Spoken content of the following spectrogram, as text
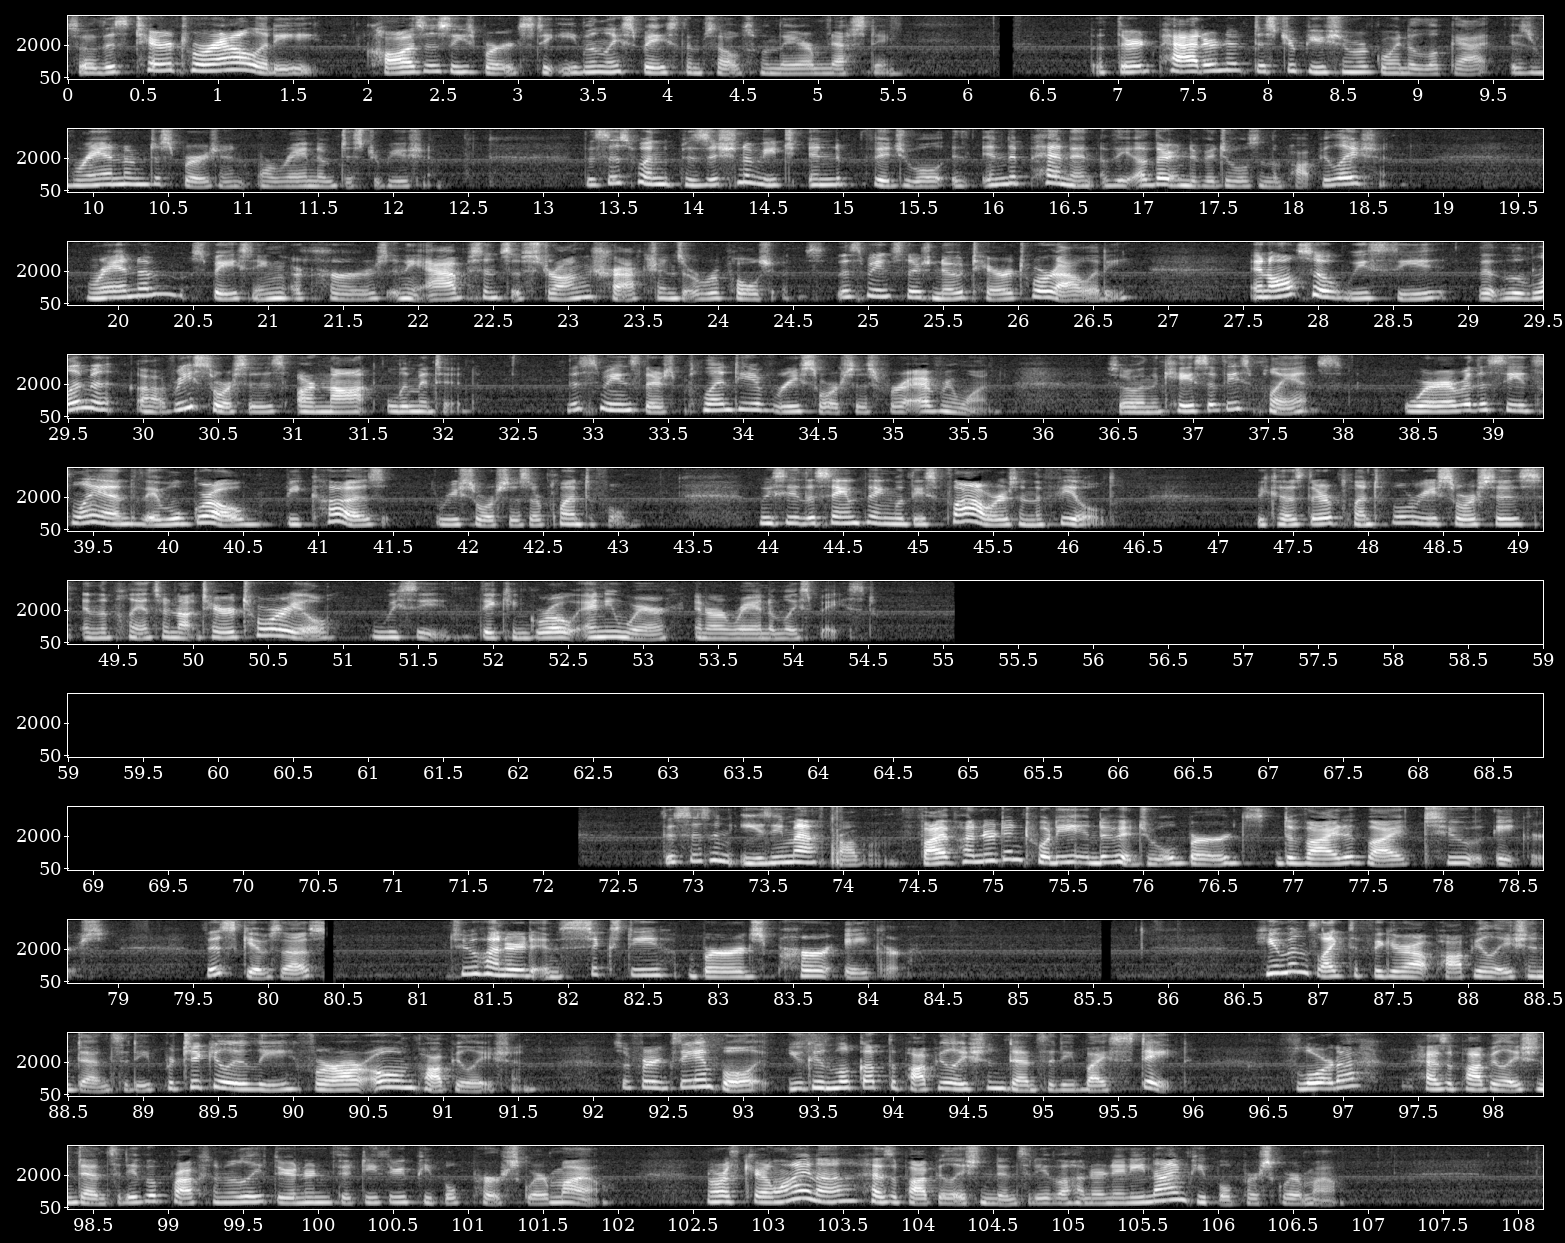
So, this territoriality causes these birds to evenly space themselves when they are nesting. The third pattern of distribution we're going to look at is random dispersion or random distribution. This is when the position of each individual is independent of the other individuals in the population. Random spacing occurs in the absence of strong attractions or repulsions. This means there's no territoriality. And also, we see that the limit uh, resources are not limited. This means there's plenty of resources for everyone. So, in the case of these plants, wherever the seeds land, they will grow because resources are plentiful. We see the same thing with these flowers in the field. Because there are plentiful resources and the plants are not territorial, we see they can grow anywhere and are randomly spaced. This is an easy math problem. 520 individual birds divided by 2 acres. This gives us 260 birds per acre. Humans like to figure out population density, particularly for our own population. So, for example, you can look up the population density by state. Florida has a population density of approximately 353 people per square mile. North Carolina has a population density of 189 people per square mile.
